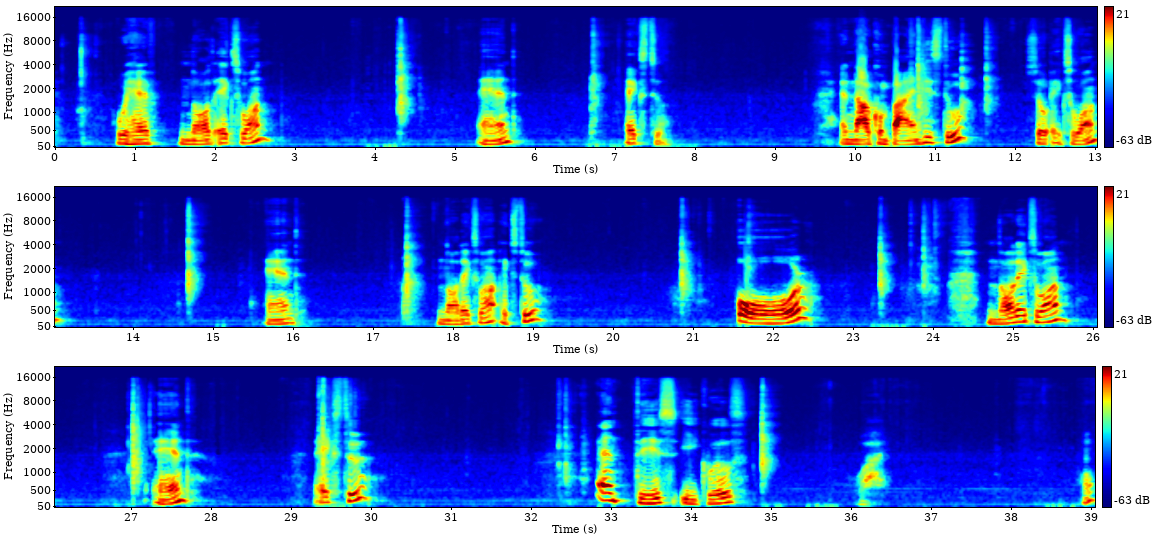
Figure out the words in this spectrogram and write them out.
we have not x1 and x2. And now combine these two, so x1 and not x1, x2, or not x1 and x2 and this equals y. Okay.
